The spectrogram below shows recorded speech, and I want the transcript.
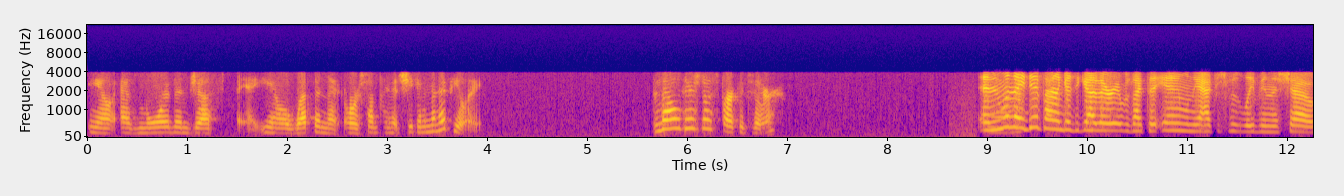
you know, as more than just you know a weapon that or something that she can manipulate. No, there's no sparkage there. And when they did finally get together, it was like the end when the actress was leaving the show.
